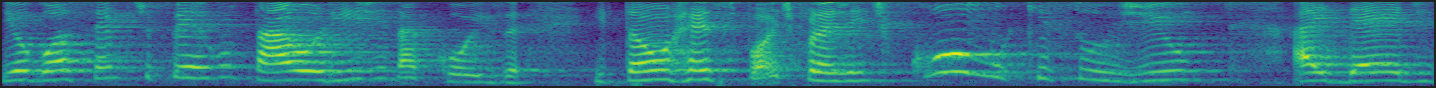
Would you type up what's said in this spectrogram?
E eu gosto sempre de perguntar a origem da coisa. Então responde pra gente como que surgiu a ideia de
